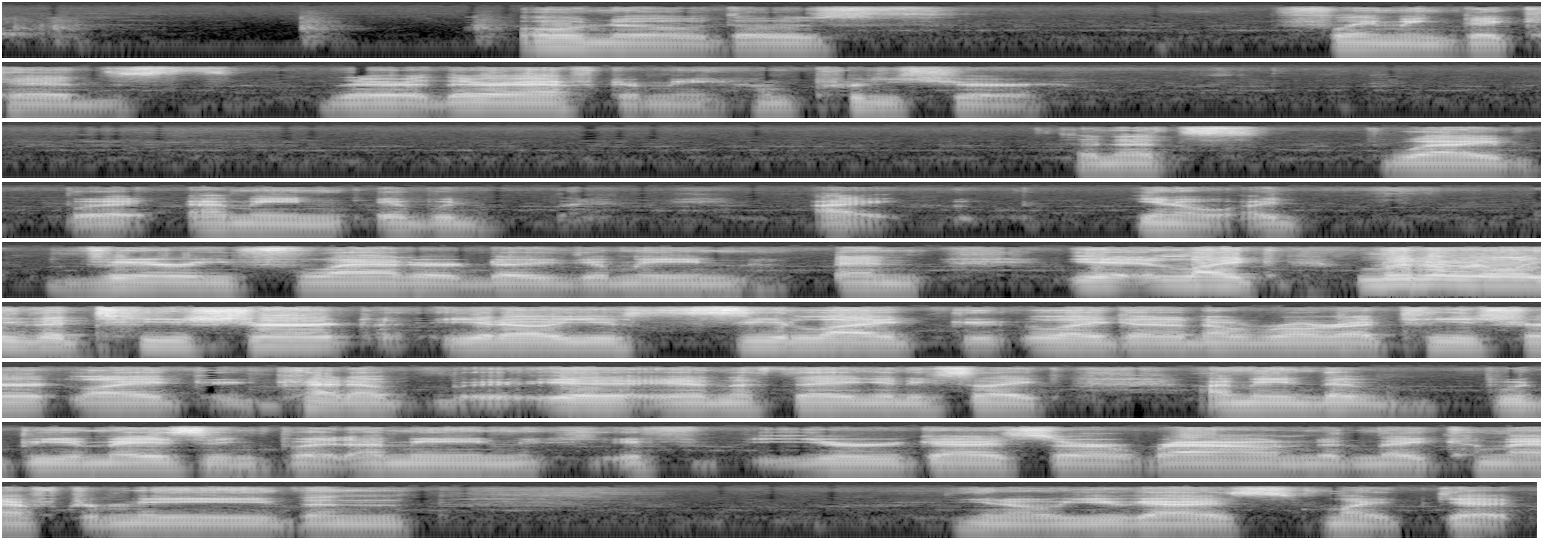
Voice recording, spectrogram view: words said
Oh no, those flaming dickheads. They're they're after me. I'm pretty sure. And that's why but I mean it would I you know, I very flattered. Uh, I mean, and yeah, like literally the T-shirt. You know, you see like like an Aurora T-shirt, like kind of in, in the thing, and he's like, I mean, that would be amazing. But I mean, if your guys are around and they come after me, then you know, you guys might get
